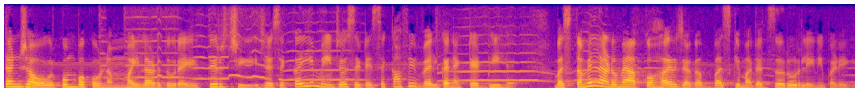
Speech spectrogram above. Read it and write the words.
तंजाउर कुंभकोणम मयिलाडुरई तिरची जैसे कई मेजर सिटीज़ से काफ़ी वेल कनेक्टेड भी है। बस तमिलनाडु में आपको हर जगह बस की मदद ज़रूर लेनी पड़ेगी।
